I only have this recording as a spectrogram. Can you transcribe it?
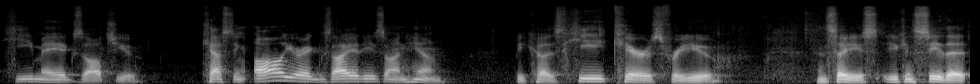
he may exalt you, casting all your anxieties on him, because he cares for you. And so you, you can see that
